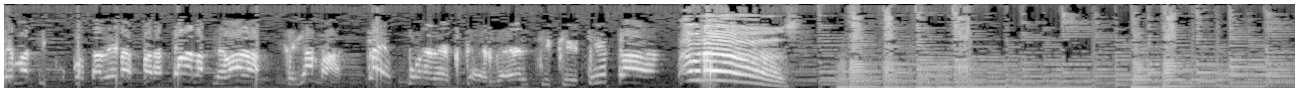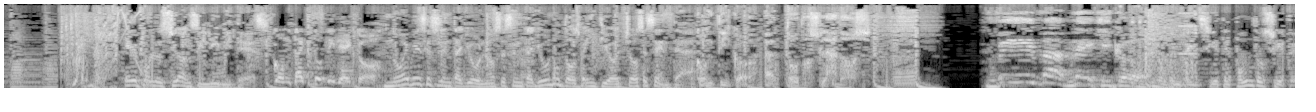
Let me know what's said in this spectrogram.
tema tipo cortadenas para toda la plebada. Se llama ¿Qué puedes perder, chiquitita? ¡Vámonos! Evolución sin límites. Contacto directo. 961-61-228-60. Contigo a todos lados. ¡Viva México! 97.7.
